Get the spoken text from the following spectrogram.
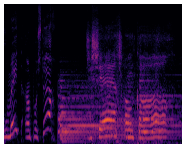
crewmate, imposteur? J'y cherche encore.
